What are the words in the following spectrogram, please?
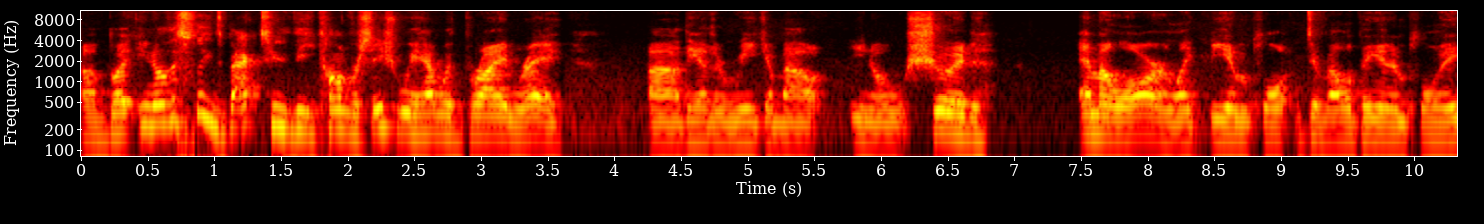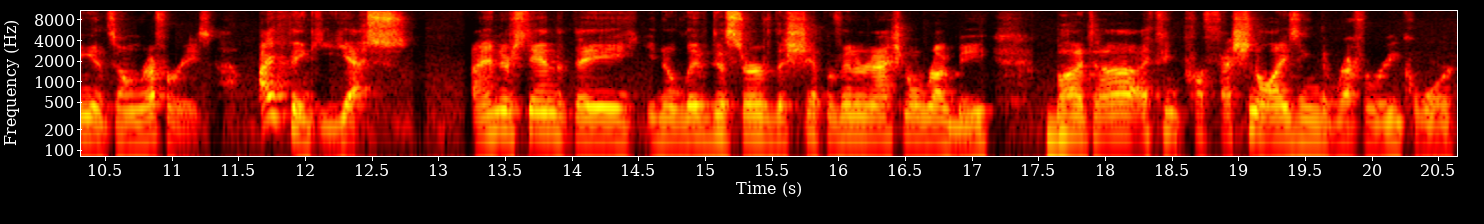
Uh, but you know, this leads back to the conversation we had with Brian Ray uh, the other week about you know should MLR like be employ- developing and employing its own referees? I think yes. I understand that they, you know, live to serve the ship of international rugby, but uh, I think professionalizing the referee corps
